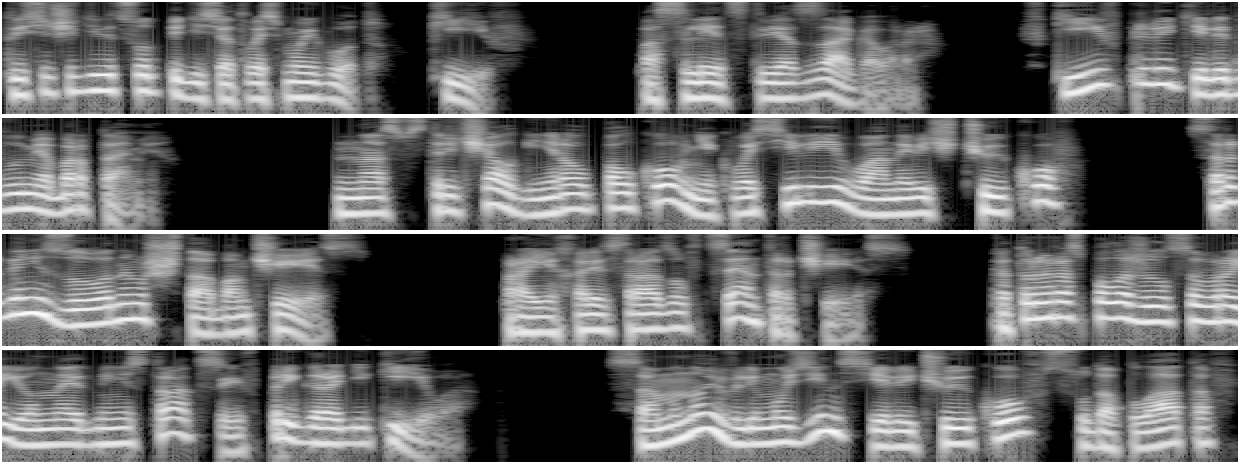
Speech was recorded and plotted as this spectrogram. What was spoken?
1958 год, Киев. Последствия заговора. В Киев прилетели двумя бортами. Нас встречал генерал-полковник Василий Иванович Чуйков с организованным штабом ЧС. Проехали сразу в центр ЧС, который расположился в районной администрации в пригороде Киева. Со мной в лимузин сели Чуйков, Судоплатов,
